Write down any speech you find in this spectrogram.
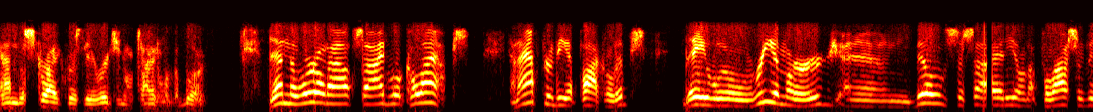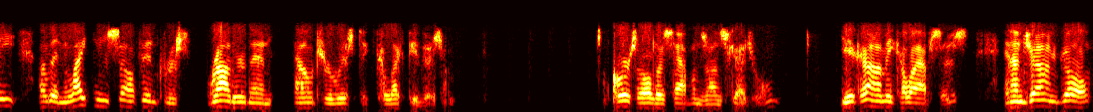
and the strike was the original title of the book, then the world outside will collapse. And after the apocalypse, they will reemerge and build society on a philosophy of enlightened self interest rather than altruistic collectivism. Of course, all this happens on schedule. The economy collapses, and John Galt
